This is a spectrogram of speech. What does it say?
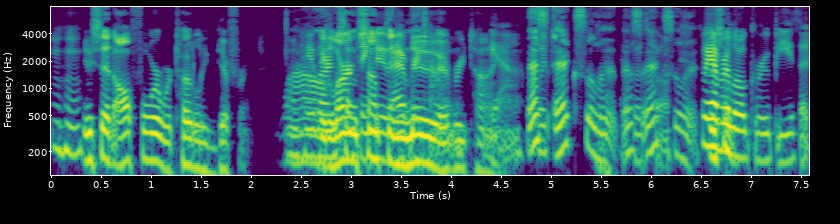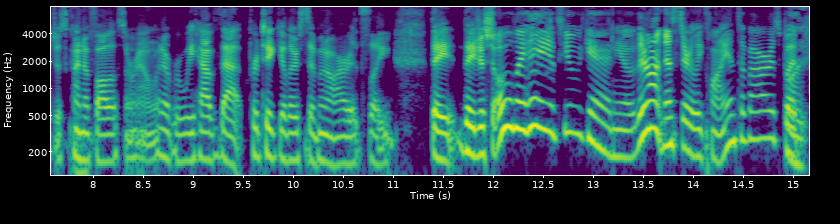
hmm and he said all four were totally different. Wow. He learned something new every time. Yeah, That's which- excellent. That's cool. excellent. We have our little groupies that just kind of follow us around whenever we have that particular seminar. It's like they they just oh like hey it's you again. You know they're not necessarily clients of ours, but Right.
